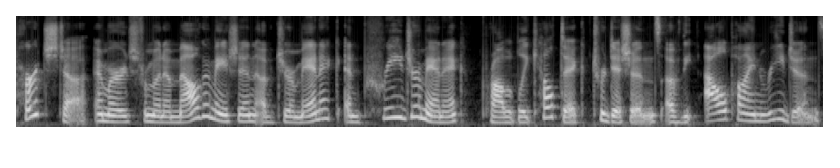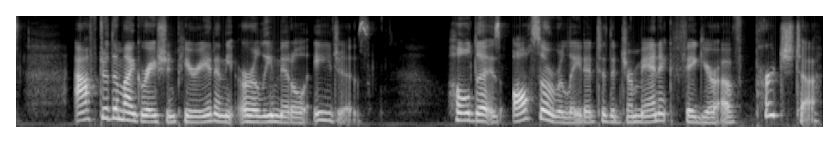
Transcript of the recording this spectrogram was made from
Perchta emerged from an amalgamation of Germanic and pre Germanic, probably Celtic, traditions of the Alpine regions after the migration period in the early Middle Ages. Hulda is also related to the Germanic figure of Perchta.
